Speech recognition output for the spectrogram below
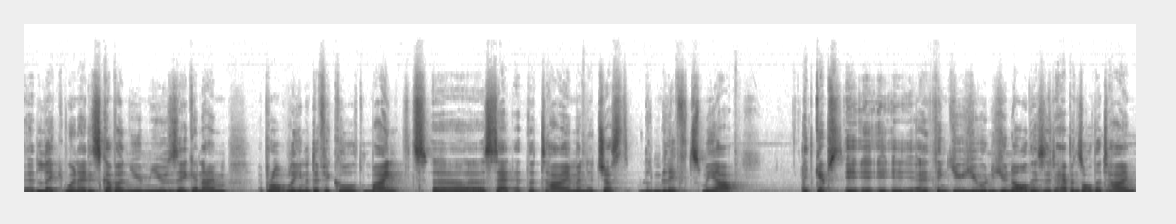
uh, like when I discover new music and I'm probably in a difficult mind uh, set at the time, and it just lifts me up. It gets. It, it, it, I think you you you know this. It happens all the time.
